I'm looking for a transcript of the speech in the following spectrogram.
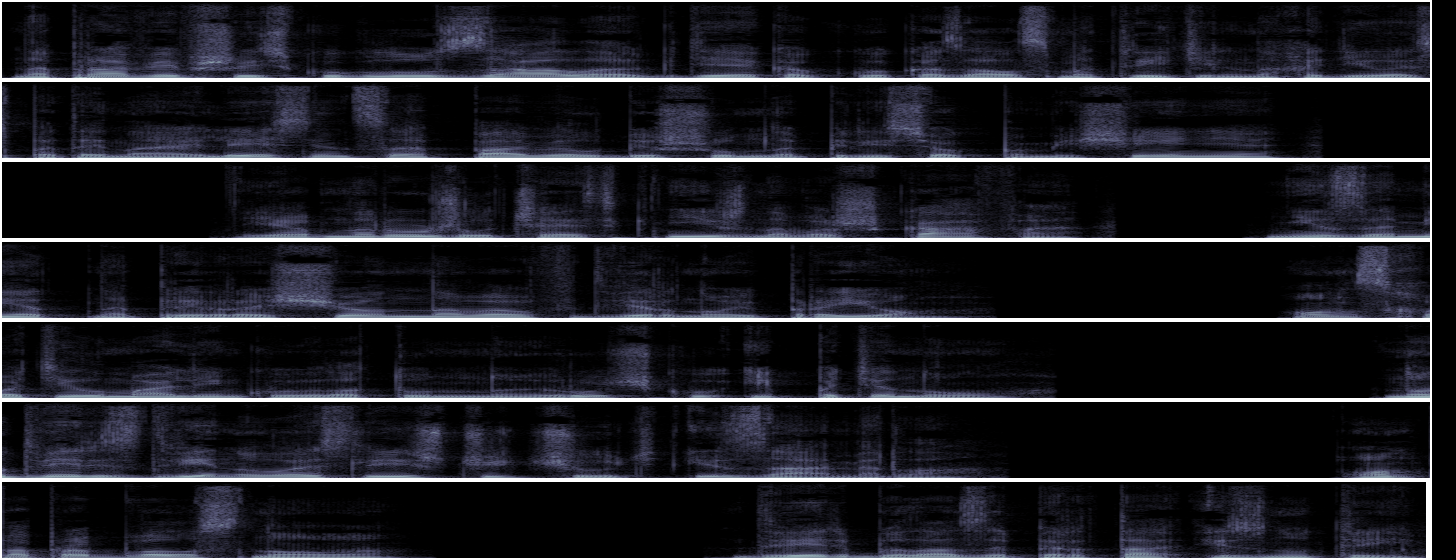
Направившись к углу зала, где, как указал смотритель, находилась потайная лестница, Павел бесшумно пересек помещение и обнаружил часть книжного шкафа, незаметно превращенного в дверной проем. Он схватил маленькую латунную ручку и потянул. Но дверь сдвинулась лишь чуть-чуть и замерла. Он попробовал снова. Дверь была заперта изнутри.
